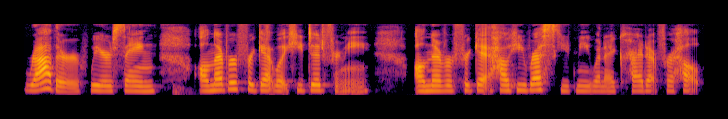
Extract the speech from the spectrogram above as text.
Rather, we are saying, I'll never forget what he did for me. I'll never forget how he rescued me when I cried out for help.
